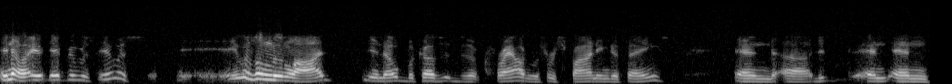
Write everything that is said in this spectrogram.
you know, it, it, it was it was it was a little odd, you know, because the crowd was responding to things, and uh, and and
